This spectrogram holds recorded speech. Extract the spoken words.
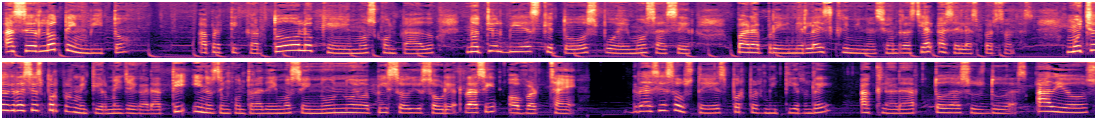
Hacerlo te invito a practicar todo lo que hemos contado, no te olvides que todos podemos hacer para prevenir la discriminación racial hacia las personas. Muchas gracias por permitirme llegar a ti y nos encontraremos en un nuevo episodio sobre Racing Over Time. Gracias a ustedes por permitirle aclarar todas sus dudas. Adiós.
